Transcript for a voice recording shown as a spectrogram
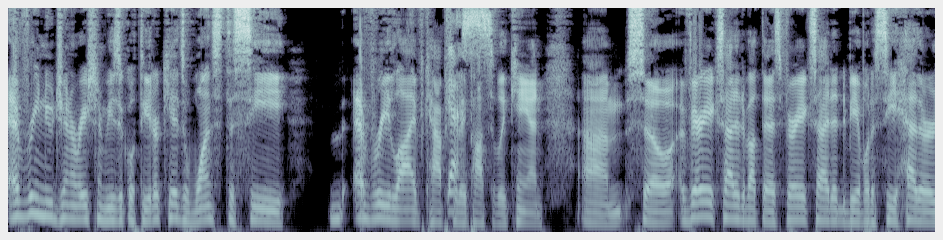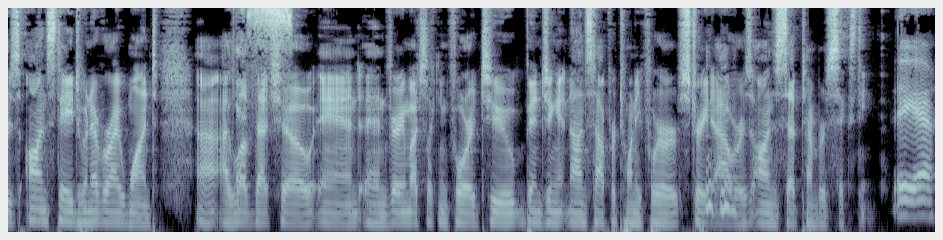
every new generation of musical theater kids wants to see every live capture Yes. they possibly can. Um, so very excited about this. Very excited to be able to see Heather's on stage whenever I want. Uh, I love that show and, and very much looking forward to binging it nonstop for 24 straight hours on September 16th. Yeah.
